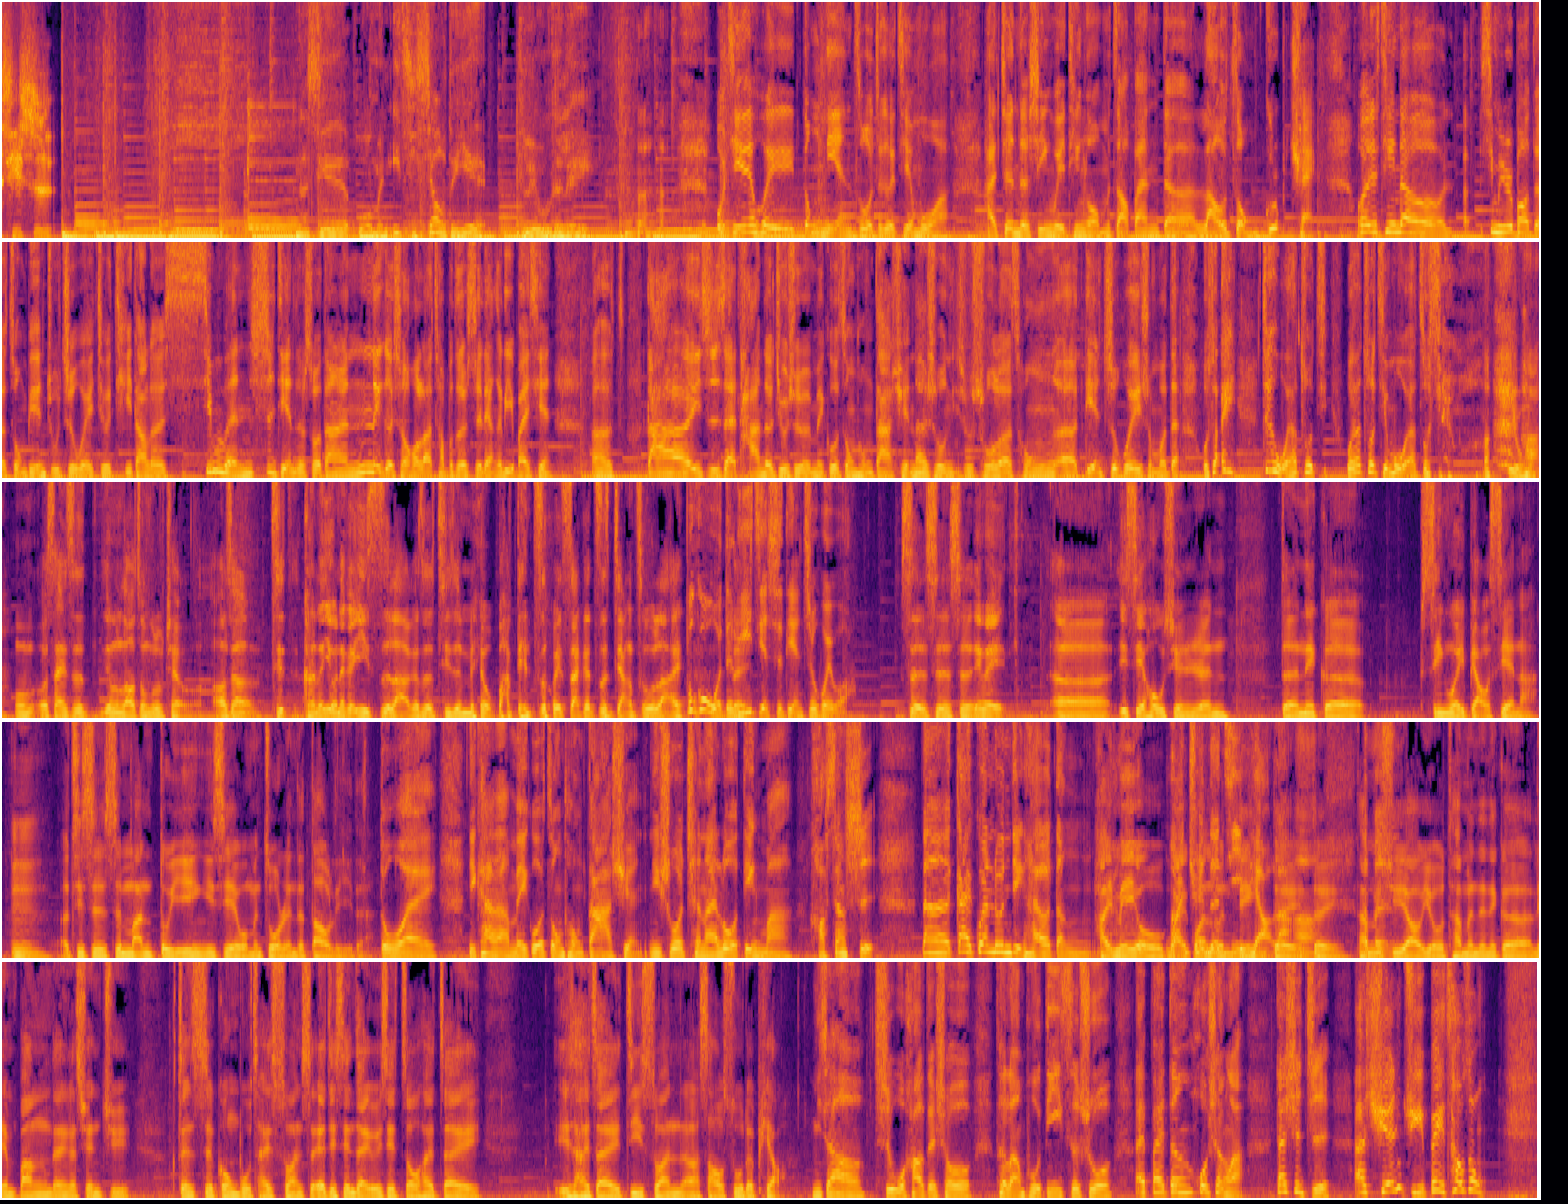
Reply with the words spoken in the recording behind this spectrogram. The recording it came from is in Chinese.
些事，那些我们一起笑的夜，流的泪。我今天会动念做这个节目啊，还真的是因为听了我们早班的老总 Group Chat，我就听到呃《新民日报》的总编朱志伟就提到了新闻事件的时候，当然那个时候了，差不多是两个礼拜前，呃，大家一直在谈的就是美国总统大选。那时候你就说了，从呃点智慧什么的，我说哎，这个我要做节，我要做节目，我要做节目。有吗？我我上一次用老总 Group Chat，好像其实可能有那个意思啦，可是其实没有把点智慧三个字讲出来。不过我的理解是点智慧哦。是是是，因为呃一些候选人的那个行为表现啊，嗯，呃其实是蛮对应一些我们做人的道理的。对，你看啊，美国总统大选，你说尘埃落定吗？好像是。那盖棺论定还要等，还没有盖棺论定，对对，他必须要由他们的那个联邦的那个选举正式公布才算是，而且现在有一些州还在也还在计算啊少数的票。你知道十五号的时候，特朗普第一次说：“哎，拜登获胜了。”但是指啊选举被操纵。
